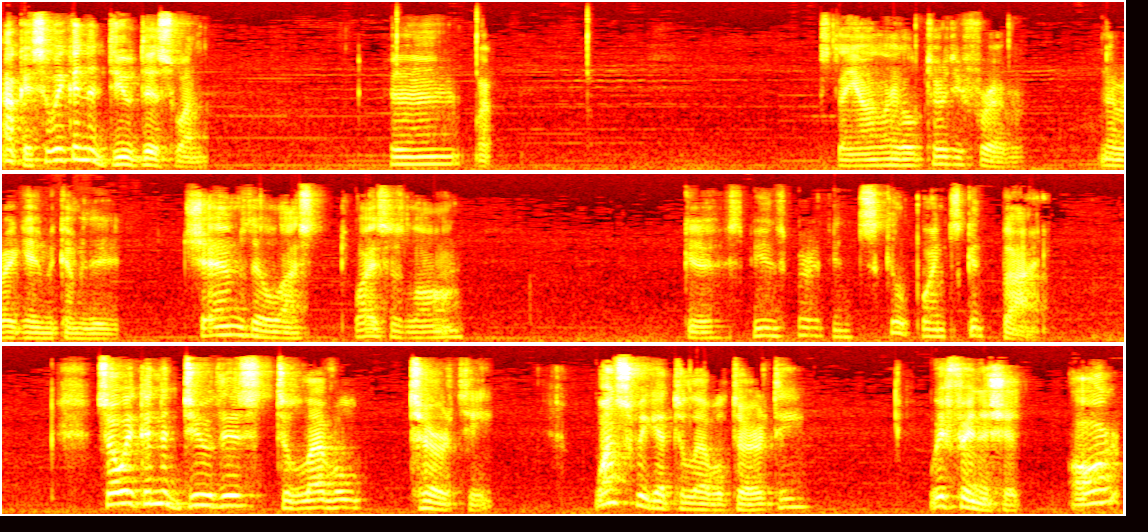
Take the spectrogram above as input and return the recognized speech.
Okay, so we're gonna do this one. Uh, well. Stay on level 30 forever. Never again become the gems, they'll last twice as long. Good experience work and skill points, goodbye. So we're gonna do this to level 30. Once we get to level 30, we finish it. Or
